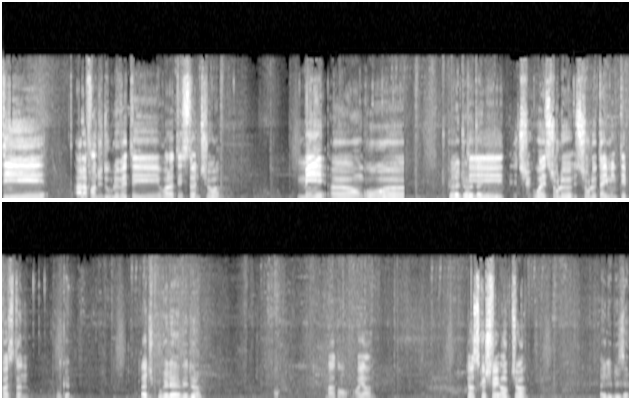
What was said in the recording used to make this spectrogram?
t'es. À la fin du W, t'es voilà, t'es stun, tu vois. Mais euh, en gros. euh, Tu peux réduire le timing. sur- Ouais, sur le, sur le timing, t'es pas stun. Là, tu pourrais les 1v2 là? Bah attends, regarde. Tu vois ce que je fais Hop, tu vois. Ah, il est baisé.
